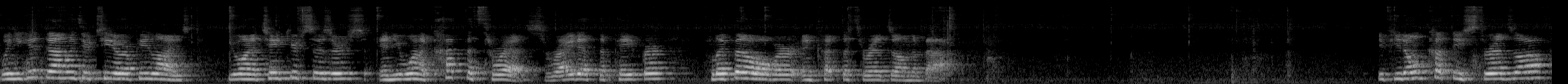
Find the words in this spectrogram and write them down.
When you get done with your TRP lines, you want to take your scissors and you want to cut the threads right at the paper, flip it over and cut the threads on the back. If you don't cut these threads off,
